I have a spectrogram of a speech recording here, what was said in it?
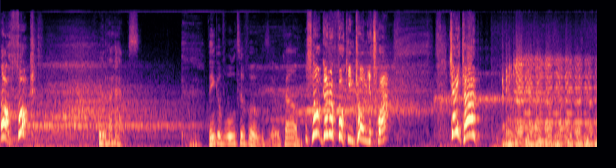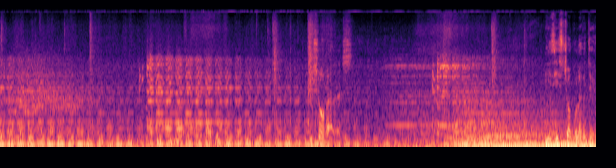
Oh, fuck! Relax. Think of waterfalls. It'll come. It's not gonna fucking come, you twat! Jacob! Are you sure about this? Easiest job we'll ever do.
